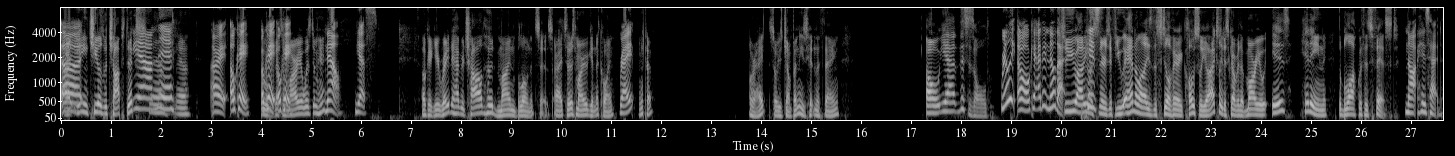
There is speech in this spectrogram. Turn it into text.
Uh, All right, eating Cheetos with chopsticks. yeah, yeah. meh. yeah. all right. Okay. Ooh, Okay. got some okay. Mario wisdom here. Now, yes. Okay, get ready to have your childhood mind blown. It says. All right, so there's Mario getting a coin. Right. Okay. All right, so he's jumping. He's hitting the thing. Oh yeah, this is old. Really? Oh, okay. I didn't know that. So, you audio His- listeners, if you analyze the still very closely, you'll actually discover that Mario is hitting the block with his fist. Not his head.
